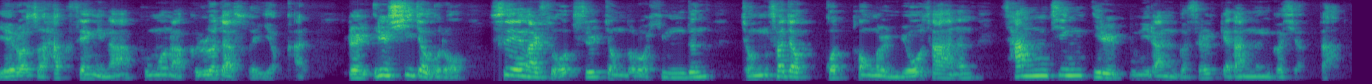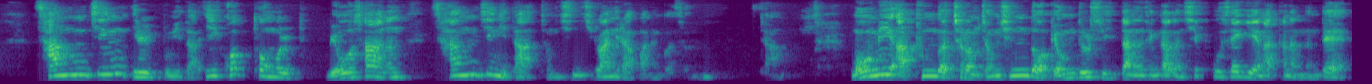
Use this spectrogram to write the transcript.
예로서 학생이나 부모나 근로자로서의 역할을 일시적으로 수행할 수 없을 정도로 힘든 정서적 고통을 묘사하는 상징일 뿐이라는 것을 깨닫는 것이었다. 상징일 뿐이다. 이 고통을 묘사하는 상징이다. 정신질환이라고 하는 것은. 자, 몸이 아픈 것처럼 정신도 병들 수 있다는 생각은 19세기에 나타났는데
